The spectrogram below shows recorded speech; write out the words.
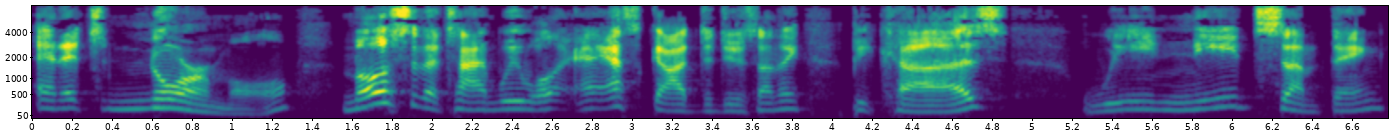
and it's normal, most of the time we will ask God to do something because we need something,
